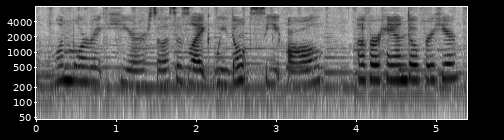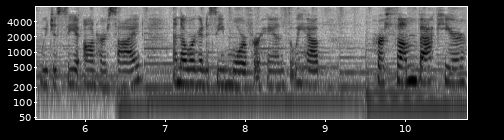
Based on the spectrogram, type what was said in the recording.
And one more right here. So this is like, we don't see all of her hand over here. We just see it on her side. And then we're gonna see more of her hands. So we have her thumb back here,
